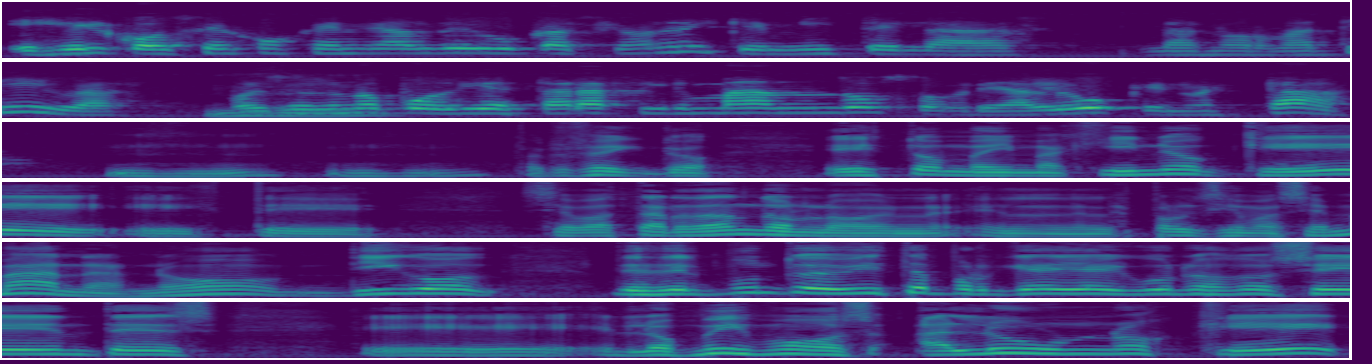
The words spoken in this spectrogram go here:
es el Consejo General de Educación el que emite las, las normativas. Por eso yo no podría estar afirmando sobre algo que no está. Perfecto. Esto me imagino que este, se va a estar dando en, las próximas semanas, ¿no? Digo, desde el punto de vista porque hay algunos docentes, eh, los mismos alumnos que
